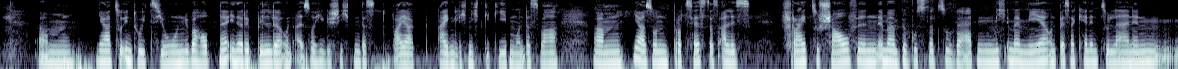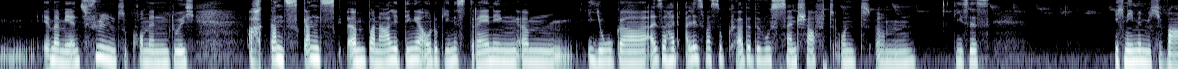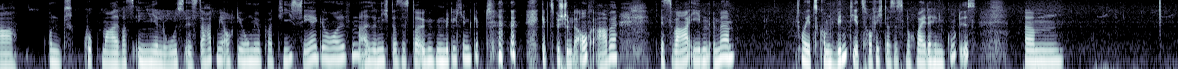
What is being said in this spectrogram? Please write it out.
ähm, ja, zur Intuition, überhaupt, ne, innere Bilder und all solche Geschichten, das war ja eigentlich nicht gegeben. Und das war ähm, ja so ein Prozess, das alles frei zu schaufeln, immer bewusster zu werden, mich immer mehr und besser kennenzulernen, immer mehr ins Fühlen zu kommen durch ach, ganz, ganz ähm, banale Dinge, autogenes Training, ähm, Yoga, also halt alles, was so Körperbewusstsein schafft und ähm, dieses, ich nehme mich wahr und guck mal, was in mir los ist. Da hat mir auch die Homöopathie sehr geholfen. Also nicht, dass es da irgendein Mittelchen gibt. gibt es bestimmt auch, aber es war eben immer, oh, jetzt kommt Wind, jetzt hoffe ich, dass es noch weiterhin gut ist. Ähm,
